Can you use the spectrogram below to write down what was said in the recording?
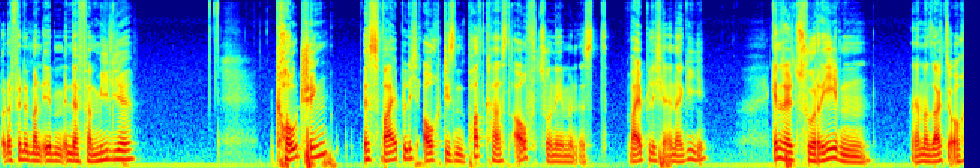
oder findet man eben in der Familie. Coaching ist weiblich, auch diesen Podcast aufzunehmen ist weibliche Energie. Generell zu reden, ja, man sagt ja auch,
